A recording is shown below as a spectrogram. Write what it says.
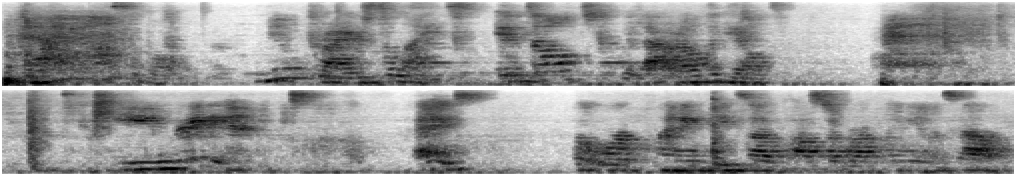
Not possible. New Breyers Delights. Indulge without all the guilt. Ingredients. Eggs. But we're planning pizza, pasta, broccoli, and a salad.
